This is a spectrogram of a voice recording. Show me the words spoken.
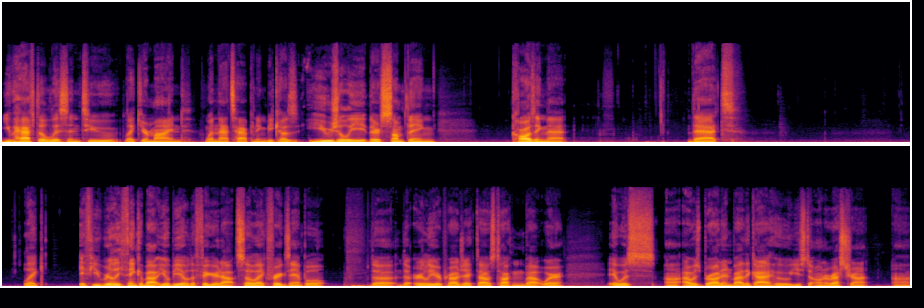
you have to listen to like your mind when that's happening because usually there's something causing that that like if you really think about you'll be able to figure it out. So like for example the the earlier project i was talking about where it was uh, i was brought in by the guy who used to own a restaurant uh,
